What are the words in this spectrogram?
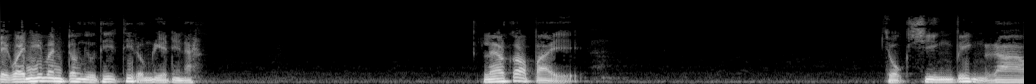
เด็กวัยนี้มันต้องอยู่ที่ที่โรงเรียนนี่นะแล้วก็ไป จกชิงวิ่งราว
